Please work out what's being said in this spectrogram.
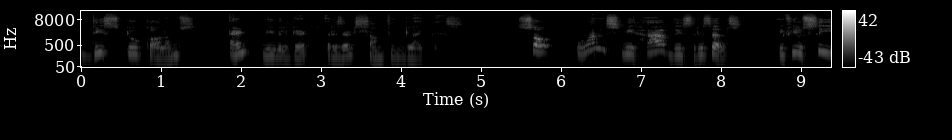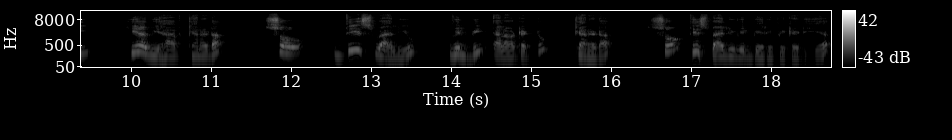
these two columns and we will get results something like this. So once we have these results, if you see here we have Canada. So this value will be allotted to Canada. So this value will be repeated here.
